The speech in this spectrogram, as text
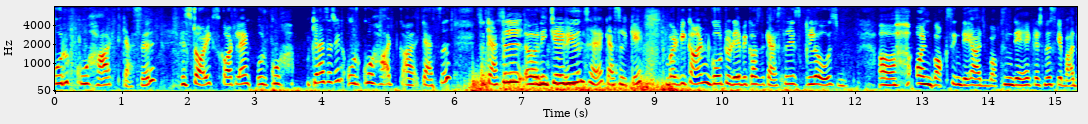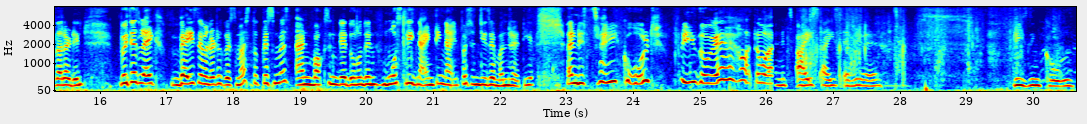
उर्कुहाट कैसल, हिस्टोरिक स्कॉटलैंड उर्कु क्या है? Sachin Urquhart castle. So castle नीचे रूइंस है कैसल के but we can't go today because the castle is close on Boxing Day आज बॉक्सिंग डे है क्रिसमस के बाद वाला दिन which is like very similar to Christmas तो क्रिसमस एंड बॉक्सिंग डे दोनों दिन मोस्टली 99 परसेंट चीज़ें बंद रहती है। And it's very cold freeze हो गए हाथ and it's ice ice everywhere freezing cold.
